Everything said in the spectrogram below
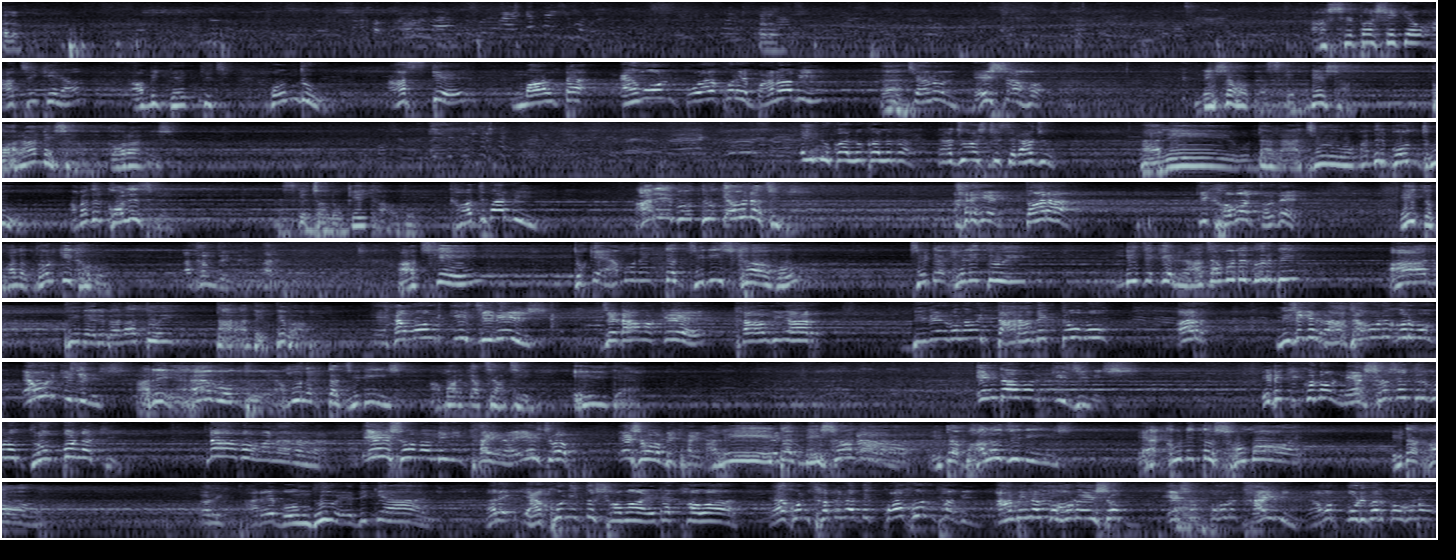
Hello hello আশেপাশে কেউ আছে কিনা? আমি দেখতেছি। বন্ধু আজকে মালটা এমন কোড়া করে বানাবি হ্যাঁ। যেন নেশা হয়। নেশা হবে আজকে নেশা। করা নেশা হবে করা নেশা। এই লুকা লুকা লুকা। রাজু আসতেছে রাজু। আরে ওটা রাজু আমাদের বন্ধু আমাদের কলেজ ফ্রেন্ড আজকে চলো কেই খাওয়াবো। খাওয়াতে পারবি? আরে বন্ধু কেমন আছিস? আরে তোরা কি খবর তোদের? এই তো ভালো তোর কি খবর? আলহামদুলিল্লাহ আরে, আজকে তোকে এমন একটা জিনিস খাওয়াবো যেটা খেলে তুই নিজেকে রাজা মনে করবি আর দিনের বেলা তুই তারা দেখতে পাবি। এমন কি জিনিস যেটা আমাকে খাওয়াবি আর দিনের বেলা আমি তারা দেখতে হব আর নিজেকে রাজা মনে করব এমন কি জিনিস? আরে হ্যাঁ বন্ধু এমন একটা জিনিস আমার কাছে আছে। এই দেখ। এটা আবার কি জিনিস? এটা কি কোনো নেশা জাতীয় কোনো দ্রব্য নাকি? না বাবা না না না। এসব আমি খাই না এসব এসব আমি খাই না। আরে এটা নেশা না এটা ভালো জিনিস। এখনই তো সময়। এটা খাওয়ার আরে আরে বন্ধু এদিকে আয়। আরে এখনই তো সময় এটা খাওয়ার। এখন খাবি না তো কখন খাবি? আমি না কখনো এসব এসব কখনো খাইনি। আমার পরিবার কখনো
